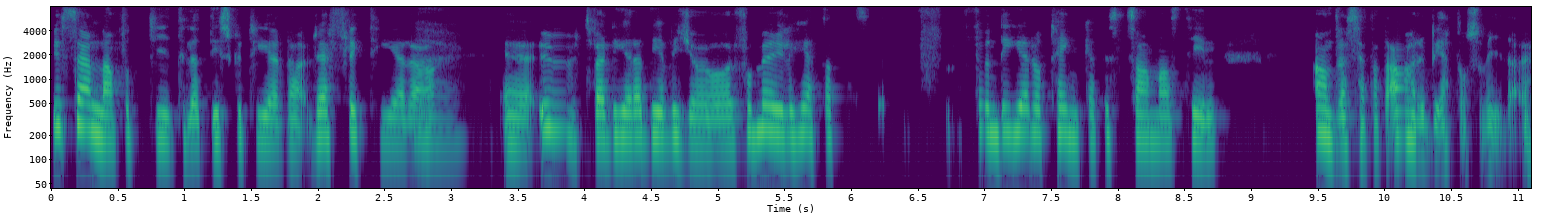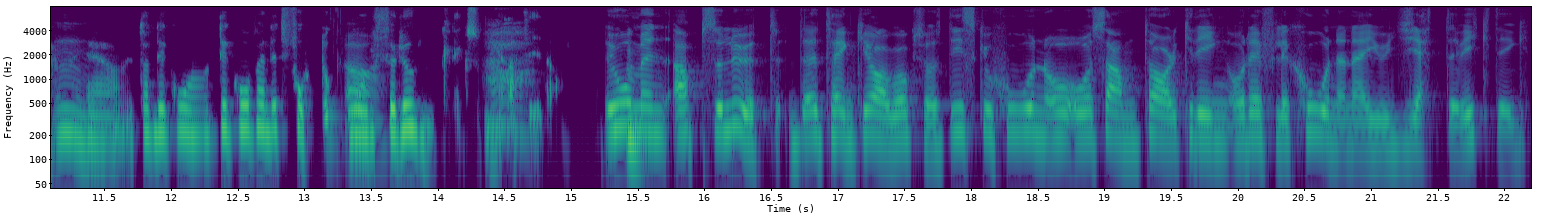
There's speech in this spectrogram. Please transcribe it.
vi sällan får tid till att diskutera, reflektera, eh, utvärdera det vi gör, få möjlighet att fundera och tänka tillsammans till andra sätt att arbeta och så vidare. Mm. Eh, utan det går, det går väldigt fort och går Ja. för runt liksom hela Ja. tiden. Jo, Mm. men absolut. Det tänker jag också. Diskussion och, och samtal kring och reflektionen är ju jätteviktig.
